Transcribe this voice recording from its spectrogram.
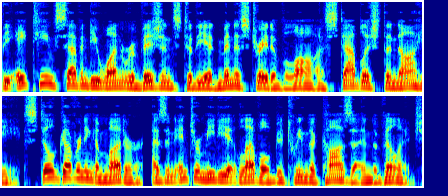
The 1871 revisions to the administrative law established the nahi still governing a mutter, as an intermediate level between the qaza and the village.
